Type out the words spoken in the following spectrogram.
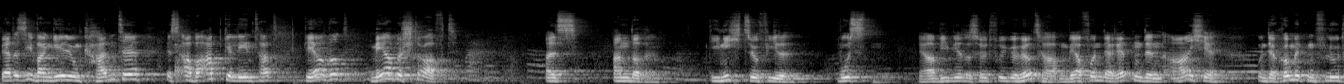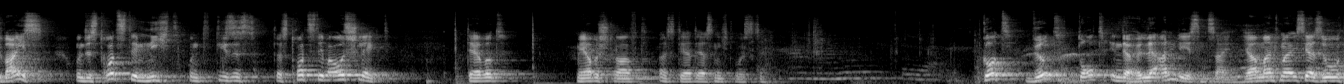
wer das Evangelium kannte, es aber abgelehnt hat, der wird mehr bestraft als andere, die nicht so viel wussten. Ja, wie wir das heute früh gehört haben. Wer von der rettenden Arche und der kommenden Flut weiß und es trotzdem nicht und dieses, das trotzdem ausschlägt, der wird mehr bestraft als der, der es nicht wusste. Gott wird dort in der Hölle anwesend sein. Ja, manchmal ist ja so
